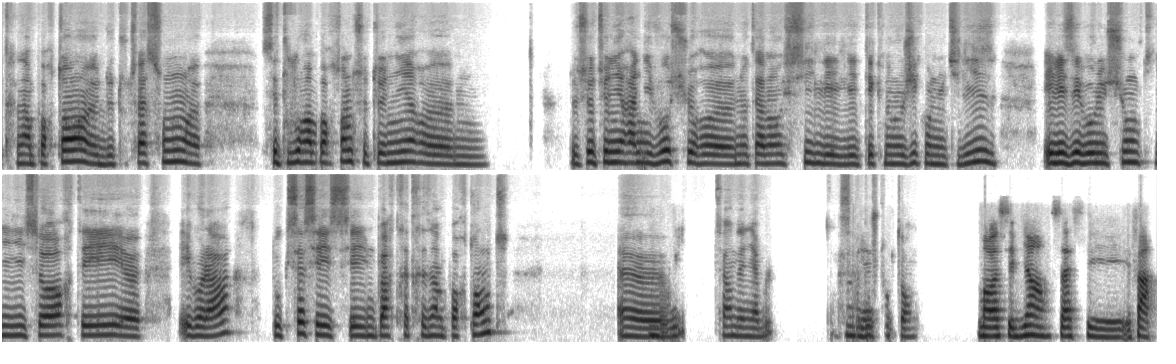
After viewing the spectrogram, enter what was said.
très important. Euh, de toute façon, euh, c'est toujours important de se tenir, euh, de se tenir à niveau sur notamment aussi les, technologies qu'on utilise et les évolutions qui sortent et, et voilà. Donc ça, c'est une part très très importante. Mmh. Oui, c'est indéniable. Ça bouge tout le temps. Bon, c'est bien. Ça, c'est. Enfin,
